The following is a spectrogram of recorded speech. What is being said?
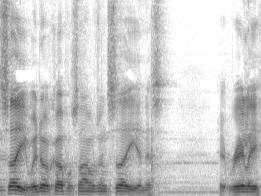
C. We do a couple songs in C, and this it really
